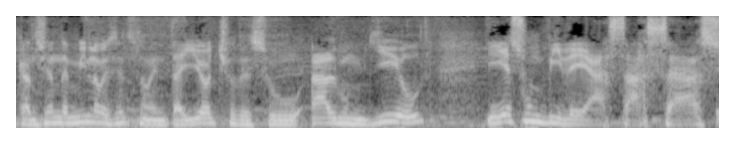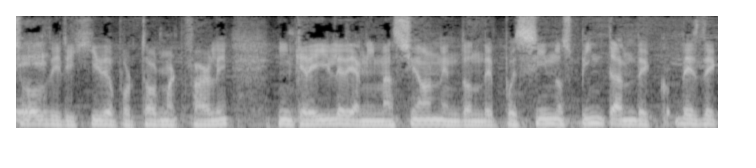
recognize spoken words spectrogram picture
canción de 1998 de su álbum Yield. Y es un videazazazo Sí. dirigido por Todd McFarlane, increíble de animación, en donde pues sí nos pintan de- desde,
